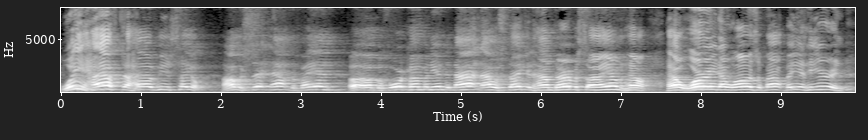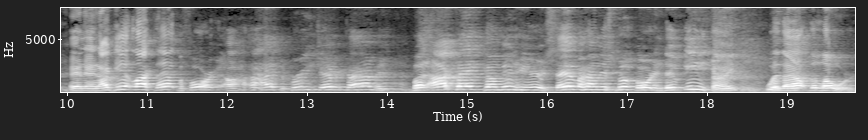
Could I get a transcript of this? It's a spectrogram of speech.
We have to have His help. I was sitting out in the van uh, before coming in tonight, and I was thinking how nervous I am and how, how worried I was about being here. And, and, and I get like that before I, I have to preach every time. And, but I can't come in here and stand behind this bookboard and do anything without the Lord.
